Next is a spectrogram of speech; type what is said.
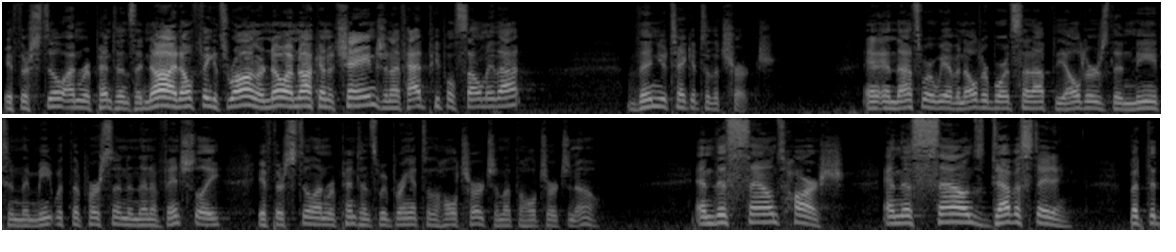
if they're still unrepentant and say, no, I don't think it's wrong, or no, I'm not going to change, and I've had people sell me that, then you take it to the church. And, and, that's where we have an elder board set up. The elders then meet and they meet with the person. And then eventually, if they're still on repentance, we bring it to the whole church and let the whole church know. And this sounds harsh and this sounds devastating. But the,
